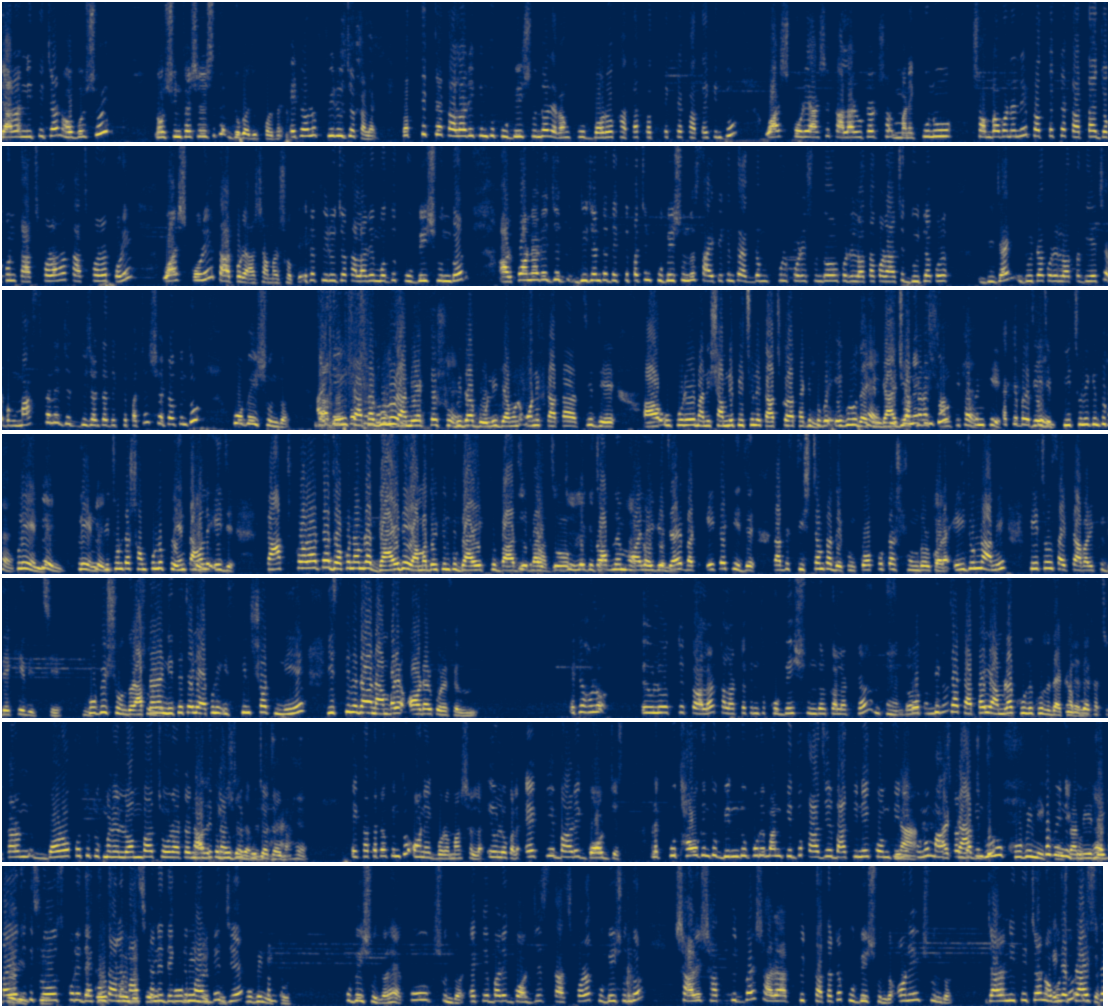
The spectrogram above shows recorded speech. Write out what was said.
যারা নিতে চান অবশ্যই নসিন ফ্যাশনের সাথে যোগাযোগ করবেন। এটা হলো ফিরোজা কালার। প্রত্যেকটা কালারই কিন্তু খুবই সুন্দর এবং খুব বড় খাতা। প্রত্যেকটা খাতায় কিন্তু ওয়াশ করে আসে কালার ওঠার মানে কোনো সম্ভাবনা নেই। প্রত্যেকটা খাতা যখন কাজ করা হয়, কাজ করার পরে ওয়াশ করে তারপরে আসে আমার শপে এটা ফিরোজা কালারের মধ্যে খুবই সুন্দর। আর কর্নারের যে ডিজাইনটা দেখতে পাচ্ছেন, খুবই সুন্দর। সাইডে কিন্তু একদম ফুল করে সুন্দর করে লতা করা আছে। দুইটা করে ডিজাইন দুইটা করে লতা দিয়েছে এবং মাঝখানে যে ডিজাইনটা দেখতে পাচ্ছেন, সেটাও কিন্তু খুবই সুন্দর। এই পছন্দ কাঁথাগুলোর আমি একটা সুবিধা বলি যেমন অনেক কাঁথা আছে যে আহ, উপরে মানে সামনে পেছনে কাজ করা থাকে। তবে এগুলো দেখেন হ্যাঁ, গায়ে দিয়ে আপনারা শান্তি হ্যাঁ, পাবেন কি যে যে পিছনে কিন্তু হ্যাঁ, প্লেন প্লেন পিছনটা সম্পূর্ণ প্লেন তাহলে এই যে কাজ করাটা যখন আমরা গায়ে দেই আমাদের কিন্তু গায়ে একটু বাজে বা বাজে। প্রবলেম হ্যাঁ, হয় লেগে যায়। বাট এটা কি যে তাদের সিস্টেমটা দেখুন কতটা সুন্দর করা। হ্যাঁ। এই জন্য আমি পেছন সাইডটা আবার একটু দেখিয়ে দিচ্ছি। খুবই সুন্দর। আপনারা নিতে চাইলে এখন স্ক্রিনশট নিয়ে স্ক্রিনে দেওয়া নাম্বারে অর্ডার করে ফেলুন। এটা হলো এগুলো একটা কালার কালারটা কিন্তু খুবই সুন্দর কালারটা হ্যাঁ। প্রত্যেকটা কাতাই আমরা খুলে খুলে দেখাবো। দেখাচ্ছি কারণ বড় কতটুক মানে লম্বা চৌড়াটা না দেখলে বোঝা আসলে বোঝা যায় না হ্যাঁ। এই খাতাটাও কিন্তু অনেক বড় মাশাল্লাহ এগুলো কালার একেবারে গর্জেস মানে কোথাও কিন্তু বিন্দু পরিমাণ কিন্তু কাজের বাকি নেই কমতি নেই কোনো মাঝখানটা কিন্তু খুবই খুবই নিখুঁত নিখুঁত। আমি হ্যাঁ, যদি ক্লোজ করে দেখেন তাহলে মাঝখানে দেখতে পারবে যে খুবই নিখুঁত। খুবই সুন্দর হ্যাঁ খুব সুন্দর। একেবারে গর্জেস কাজ করা খুবই সুন্দর। সাড়ে সাত ফিট বাই সাড়ে আট ফিট কাতাটা খুবই সুন্দর অনেক সুন্দর। যারা নিতে চান অবশ্যই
